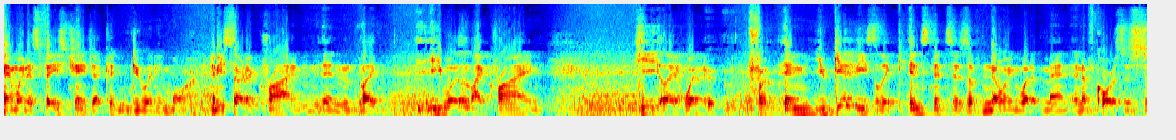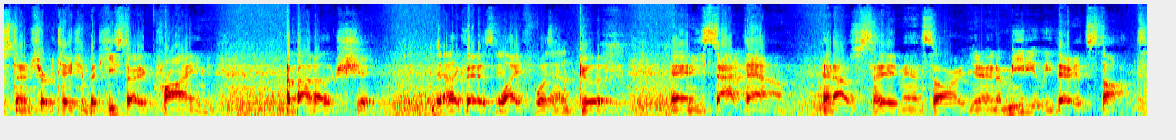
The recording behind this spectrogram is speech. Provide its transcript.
And when his face changed, I couldn't do anymore. And he started crying, and, and like, he wasn't like crying he like what for, and you get these like instances of knowing what it meant and of course it's just an interpretation but he started crying about other shit Yeah. like that his life wasn't Yeah. good and he sat down and I was just hey man sorry you know and immediately there it stopped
